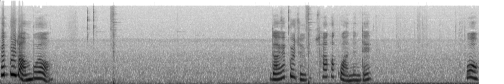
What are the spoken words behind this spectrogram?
횃불도 안 보여. 나 횃불 들고 사 갖고 왔는데. 어.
